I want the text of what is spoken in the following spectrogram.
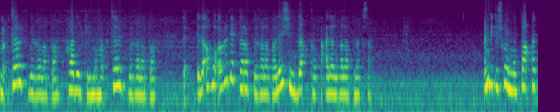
معترف بغلطة. هذه الكلمة معترف بغلطة. إذا هو already اعترف بغلطة ليش ندقق على الغلط نفسه؟ عندك شوي من طاقة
